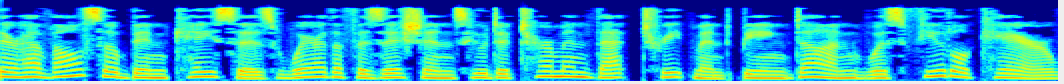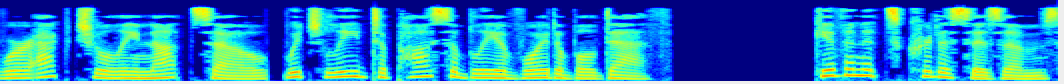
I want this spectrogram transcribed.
There have also been cases where the physicians who determined that treatment being done was futile care were actually not so, which lead to possibly avoidable death. Given its criticisms,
